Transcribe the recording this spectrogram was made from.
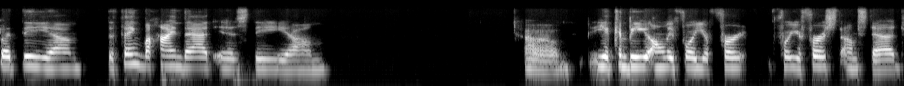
but the um, the thing behind that is the um, um, it can be only for your first for your first Umstead,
